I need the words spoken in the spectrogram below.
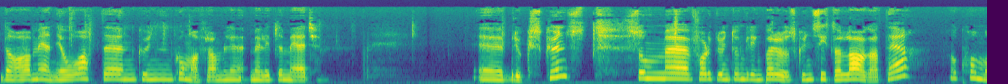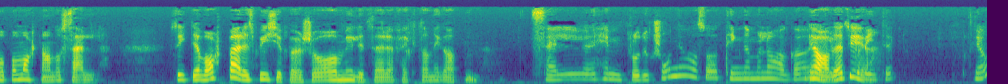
da mener jeg òg at en kunne komme fram med litt mer eh, brukskunst, som folk rundt omkring på Røros kunne sitte og lage til, og komme på markedene og selge. Så ikke det ble bare spikkepølse og militæreffektene i gaten. Selge hjemmeproduksjon, ja? Altså ting de har laga? Ja, det tyder jeg. Ja.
